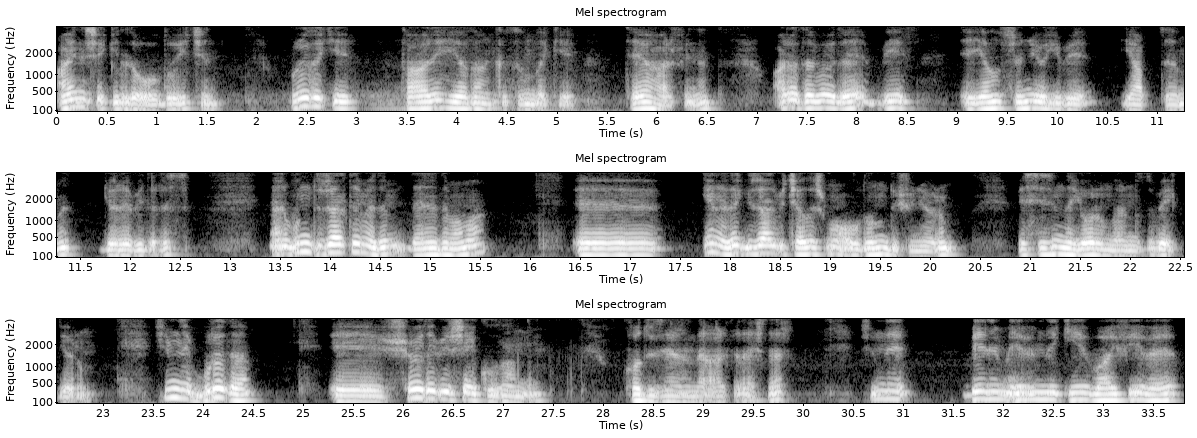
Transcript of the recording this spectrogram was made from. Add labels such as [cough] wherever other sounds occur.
aynı şekilde olduğu için buradaki tarih yazan kısımdaki T harfinin arada böyle bir e, yanı sönüyor gibi yaptığını görebiliriz. Yani bunu düzeltemedim, denedim ama eee, gene de güzel bir çalışma olduğunu düşünüyorum ve sizin de yorumlarınızı bekliyorum. Şimdi burada eee, şöyle bir şey kullandım kod üzerinde arkadaşlar. Şimdi benim evimdeki Wi-Fi ve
